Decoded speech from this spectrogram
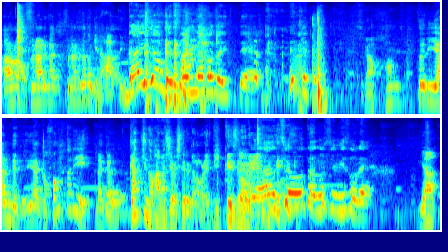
あの振られた振られた時なって言って。大丈夫そんなこと言っていや本当に病んでてなんか本当になんかガチの話をしてるから俺びっくりするぐいらい。や超楽しみそれ。や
